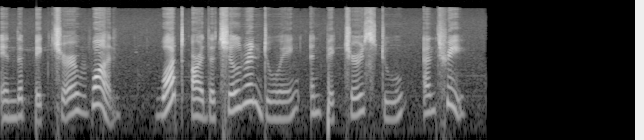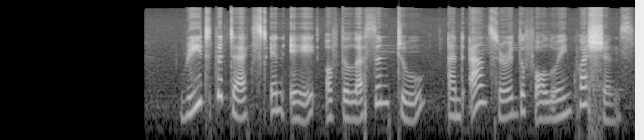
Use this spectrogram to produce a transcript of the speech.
in the picture 1? What are the children doing in pictures 2 and 3? Read the text in A of the lesson 2 and answer the following questions.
